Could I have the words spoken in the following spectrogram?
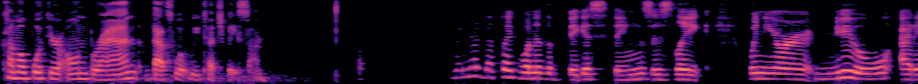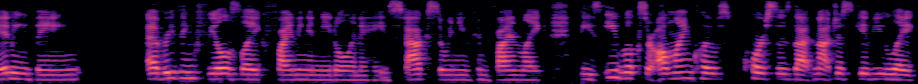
come up with your own brand, that's what we touch base on. I know that's like one of the biggest things is like when you're new at anything, everything feels like finding a needle in a haystack. So when you can find like these ebooks or online close courses that not just give you like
